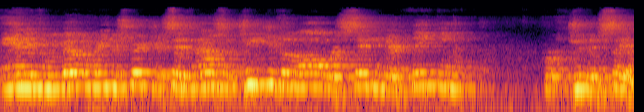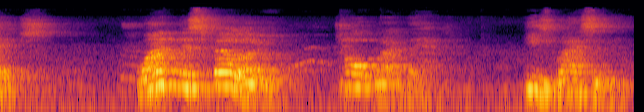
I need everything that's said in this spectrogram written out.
And if we go and read the scripture, it says, Now some teachers of the law were sitting there thinking for, to themselves. Why did this fellow talk like that? He's blaspheming.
